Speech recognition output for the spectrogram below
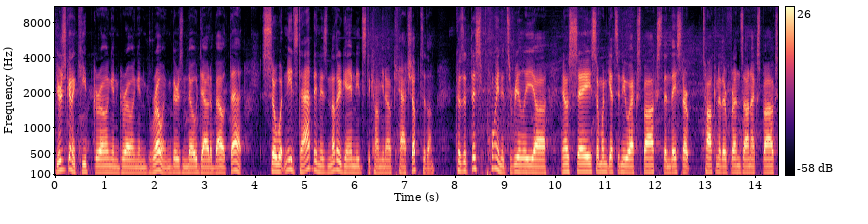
you're just going to keep growing and growing and growing. There's no doubt about that. So what needs to happen is another game needs to come, you know, catch up to them. Because at this point, it's really, uh, you know, say someone gets a new Xbox, then they start talking to their friends on Xbox.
